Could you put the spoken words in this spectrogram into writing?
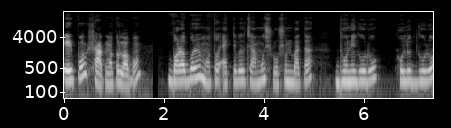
এরপর স্বাদ মতো লবণ বরাবরের মতো এক টেবিল চামচ রসুন বাটা, ধনে গুঁড়ো, হলুদ গুঁড়ো,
